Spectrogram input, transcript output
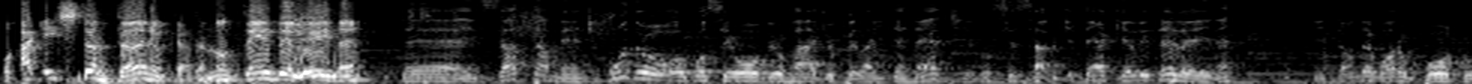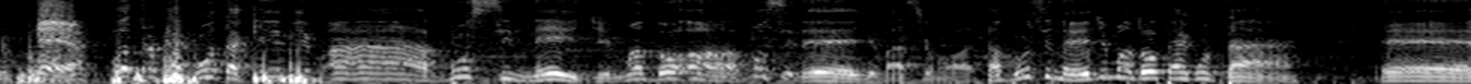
O rádio é instantâneo, cara. Não tem o delay, né? É, exatamente. Quando você ouve o rádio pela internet, você sabe que tem aquele delay, né? Então demora um pouco. É. Outra pergunta aqui, me... ah, Bucineide mandou, ó, oh, Bucineide, Márcio Mota. A Bucineide mandou perguntar. É,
